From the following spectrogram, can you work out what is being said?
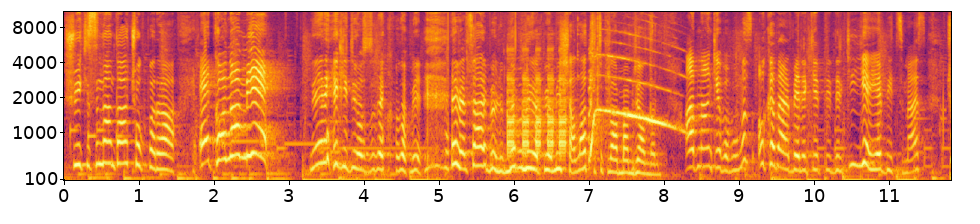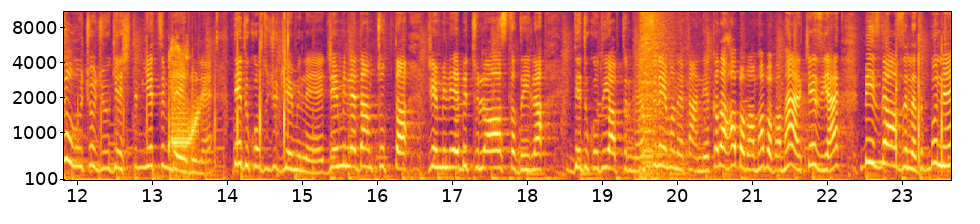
Şu ikisinden daha çok para. Ekonomi! Nereye gidiyorsun ekonomi? Evet her bölümde bunu yapıyorum. İnşallah tutuklanmam canlarım. Adnan kebabımız o kadar bereketlidir ki ye ye bitmez. Çoluğu çocuğu geçtim yetim Behlül'e, dedikoducu Cemile'ye, Cemile'den tut da Cemile'ye bir türlü ağız tadıyla dedikodu yaptırmayan Süleyman Efendi'ye kadar ha babam ha babam herkes yer. Biz de hazırladık. Bu ne?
